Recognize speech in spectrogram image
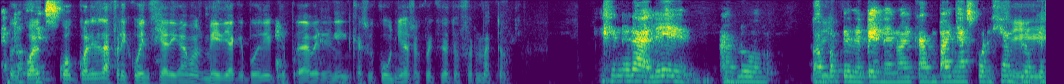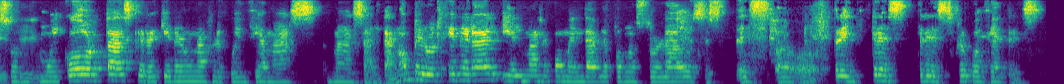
Entonces, ¿Cuál, ¿Cuál, es la frecuencia, digamos, media que puede, que puede haber en el caso cuñas o cualquier otro formato? En general, eh, hablo porque depende, ¿no? Hay campañas, por ejemplo, que son muy cortas, que requieren una frecuencia más, más alta, ¿no? Pero el general y el más recomendable por nuestro lado es, es, tres, tres, frecuencia 3.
